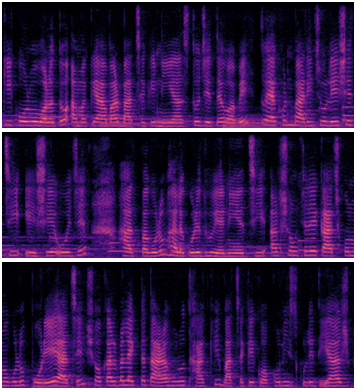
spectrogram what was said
কি করব বলো তো আমাকে আবার বাচ্চাকে নিয়ে আসতেও যেতে হবে। তো এখন বাড়ি চলে এসেছি। এসে ওই যে হাত পাগুলো ভালো করে ধুয়ে নিয়েছি। আর সংসারের কাজকর্মগুলো পড়ে আছে। সকালবেলা একটা তাড়াহুড়ো থাকে। বাচ্চাকে কখন স্কুলে দিয়ে আসব?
